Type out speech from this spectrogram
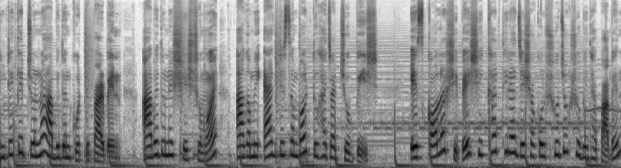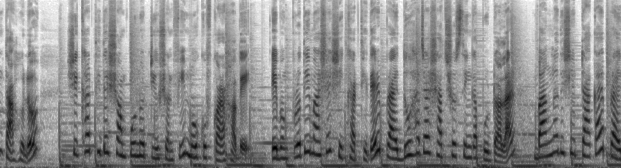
ইনটেকের জন্য আবেদন করতে পারবেন। আবেদনের শেষ সময় আগামী এক ডিসেম্বর দু হাজার চব্বিশ। এই স্কলারশিপে শিক্ষার্থীরা যে সকল সুযোগ সুবিধা পাবেন তা হল শিক্ষার্থীদের সম্পূর্ণ টিউশন ফি মৌকুফ করা হবে এবং প্রতি মাসে শিক্ষার্থীদের প্রায় দু হাজার সাতশো সিঙ্গাপুর ডলার, বাংলাদেশের টাকায় প্রায়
